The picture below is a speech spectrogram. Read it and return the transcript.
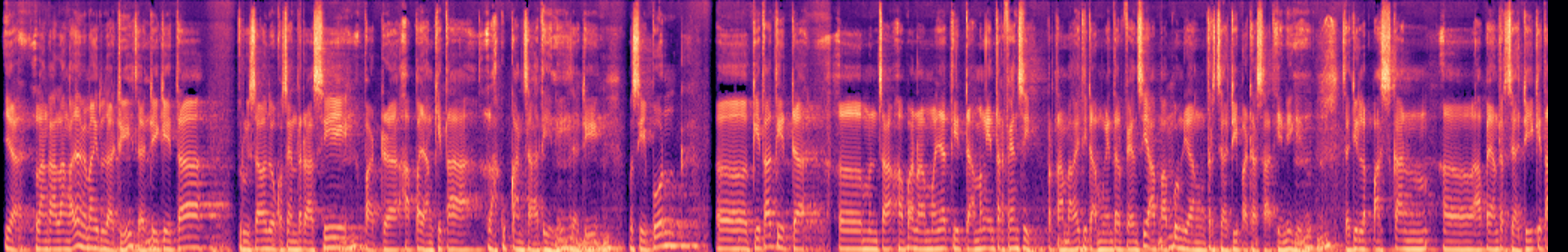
Ya, langkah-langkahnya memang itu tadi. Jadi kita berusaha untuk konsentrasi pada apa yang kita lakukan saat ini. Jadi meskipun eh, kita tidak eh, menca apa namanya tidak mengintervensi. Pertama kali tidak mengintervensi apa pun yang terjadi pada saat ini gitu. Jadi lepaskan eh, apa yang terjadi, kita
